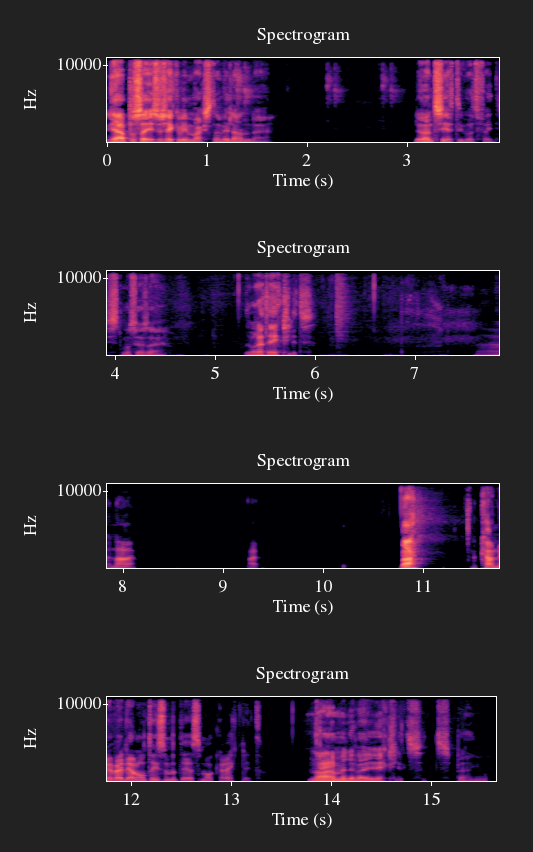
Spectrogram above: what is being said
Ja, precis. Så checkade vi Max när vi landade. Det var inte så jättegott faktiskt, måste jag säga. Det var rätt äckligt. Uh, nej. Nej. Va? Du kan ju välja någonting som inte smakar äckligt. Nej, men det var ju äckligt så det spelar ingen roll.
